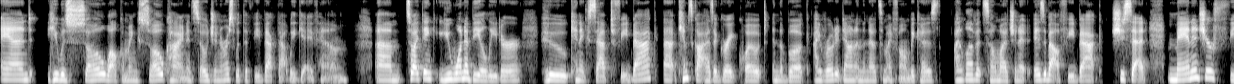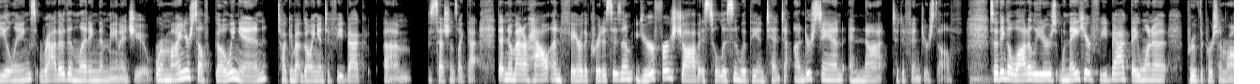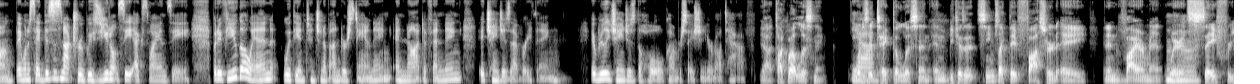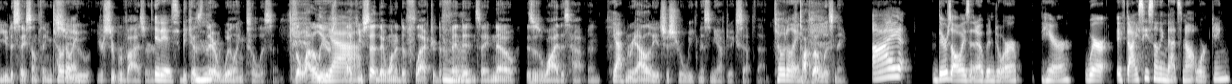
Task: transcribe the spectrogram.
And he was so welcoming, so kind, and so generous with the feedback that we gave him. Um, so I think you want to be a leader who can accept feedback. Uh, Kim Scott has a great quote in the book. I wrote it down in the notes of my phone because I love it so much and it is about feedback. She said, manage your feelings rather than letting them manage you. Remind yourself going in, talking about going into feedback um, sessions like that, that no matter how unfair the criticism, your first job is to listen with the intent to understand and not to defend yourself. Mm. So I think a lot of leaders, when they hear feedback, they want to prove the person wrong. They want to say, this is not true because you don't see X, Y, and Z. But if you go in with the intention of understanding and not defending, it changes everything. It really changes the whole conversation you're about to have. Yeah. Talk about listening. What does it take to listen? And because it seems like they've fostered a an environment where it's Mhm. safe for you to say something Totally. to your supervisor It is. because Mhm. they're willing to listen. Because a lot of leaders, Yeah. like you said, they want to deflect or defend Mhm. it and say, "No, this is why this happened." Yeah. In reality, it's just your weakness, and you have to accept that. totally. Talk about listening. I there's always an open door here where if I see something that's not working,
